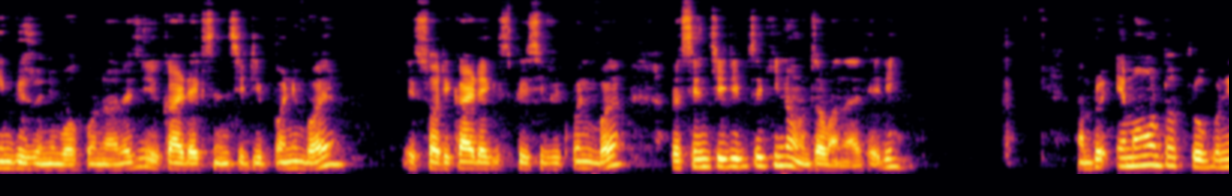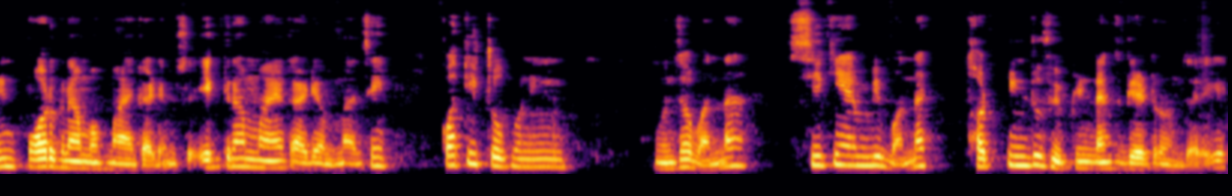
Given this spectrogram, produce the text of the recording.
इन्क्रिज हुने भएको हुनाले चाहिँ यो कार्डियक सेन्सिटिभ पनि भयो। ए सरी कार्डियक स्पेसिफिक पनि भयो र सेन्सिटिभ चाहिँ किन हुन्छ भन्दाखेरि हाम्रो amount of troponin per gram of myocardium so एक ग्राम मायाकार्डियममा चाहिँ कति ट्रोपोनिन हुन्छ भन्दा सिकेएमबी भन्दा thirteen to fifteen times greater हुन्छ अरे कि?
